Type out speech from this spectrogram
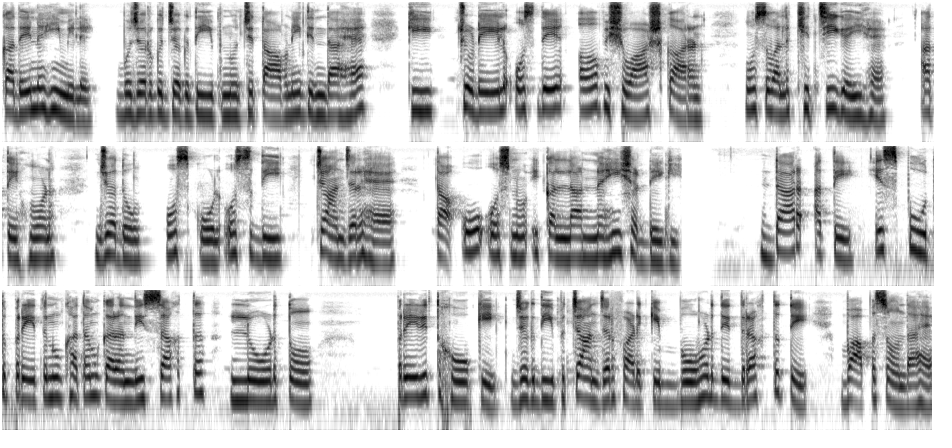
ਕਦੇ ਨਹੀਂ ਮਿਲੇ। ਬਜ਼ੁਰਗ ਜਗਦੀਪ ਨੂੰ ਚੇਤਾਵਨੀ ਦਿੰਦਾ ਹੈ ਕਿ ਚੁੜੇਲ ਉਸ ਦੇ ਅਵਿਸ਼ਵਾਸ ਕਾਰਨ ਉਸ ਵੱਲ ਖਿੱਚੀ ਗਈ ਹੈ ਅਤੇ ਹੁਣ ਜਦੋਂ ਉਸ ਕੋਲ ਉਸ ਦੀ ਝਾਂਜਰ ਹੈ ਤਾਂ ਉਹ ਉਸ ਨੂੰ ਇਕੱਲਾ ਨਹੀਂ ਛੱਡੇਗੀ। ਡਰ ਅਤੇ ਇਸ ਭੂਤ ਪ੍ਰੇਤ ਨੂੰ ਖਤਮ ਕਰਨ ਦੀ ਸਖਤ ਲੋੜ ਤੋਂ ਪ੍ਰੇਰਿਤ ਹੋ ਕੇ ਜਗਦੀਪ ਝਾਂਜਰ ਫੜ ਕੇ ਬੋਹੜ ਦੇ ਦਰਖਤ ਤੇ ਵਾਪਸ ਆਉਂਦਾ ਹੈ।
